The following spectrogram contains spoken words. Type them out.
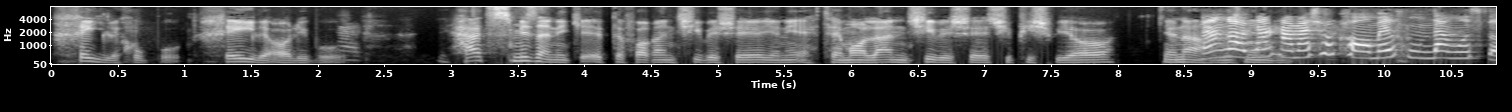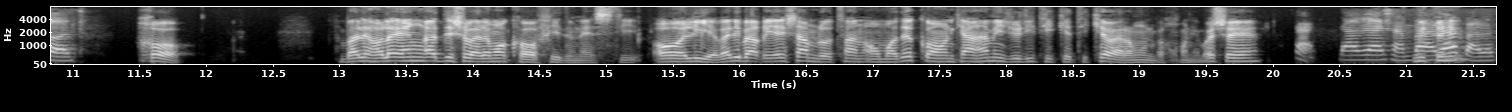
خیلی خوب بود خیلی عالی بود. حدس می‌زنی که اتفاقا چی بشه؟ یعنی احتمالا چی بشه؟ چی پیش بیاد؟ یا نه؟ من قبلا همش رو کامل خوندم استاد. خب. ولی حالا اینقدرش برای ما کافی دونستی. عالیه. ولی بقیهش هم لطفا آماده کن که همینجوری تیکه تیکه برامون بخونی. باشه؟ بقیهش هم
